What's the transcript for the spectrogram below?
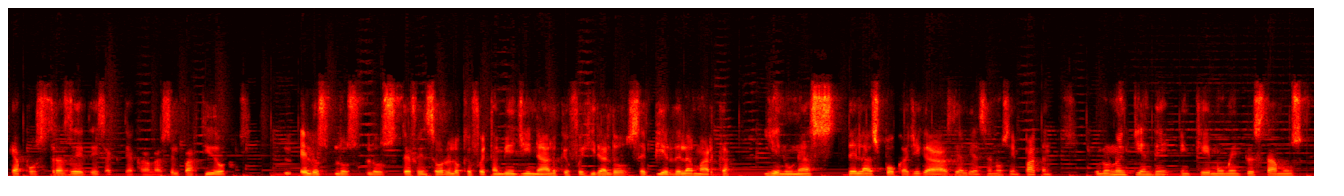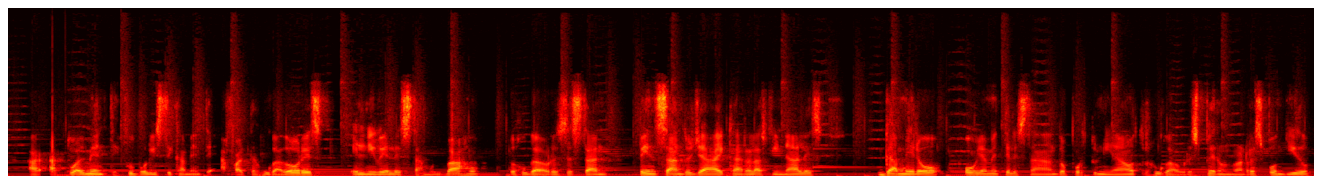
que a postras de, de, acabarse el partido, eh, los, los, defensores, lo que fue también Gina, lo que fue Giraldo, se pierde la marca y en unas de las pocas llegadas de Alianza nos empatan. Uno no entiende en qué momento estamos actualmente futbolísticamente a falta de jugadores, el nivel está muy bajo, los jugadores están pensando ya de cara a las finales. Gamero obviamente le está dando oportunidad a otros jugadores, pero no han respondido.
